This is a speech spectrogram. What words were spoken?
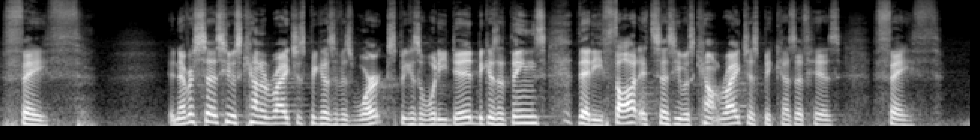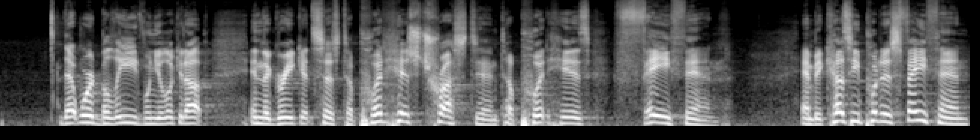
Faith. It never says he was counted righteous because of his works, because of what he did, because of things that he thought. It says he was counted righteous because of his faith. That word believe, when you look it up in the Greek, it says to put his trust in, to put his faith in. And because he put his faith in,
